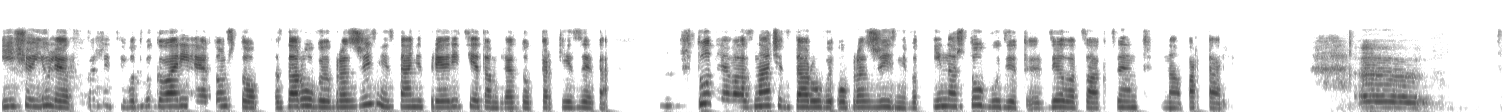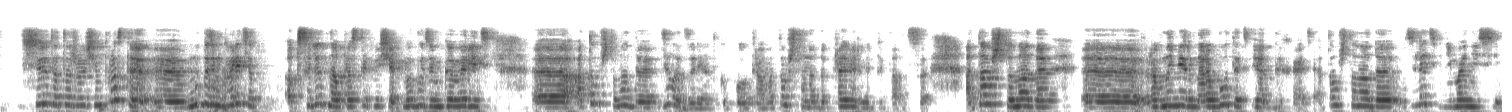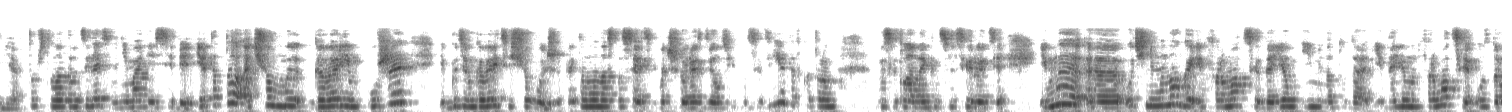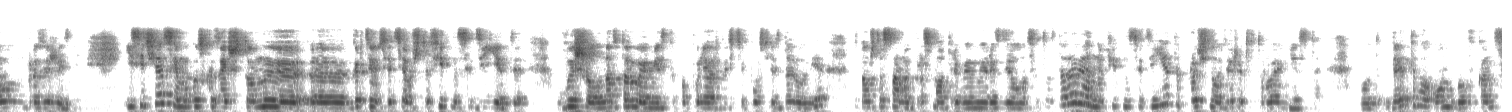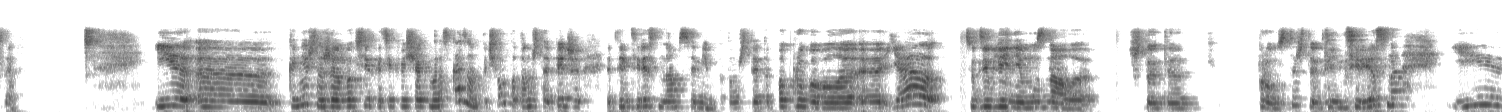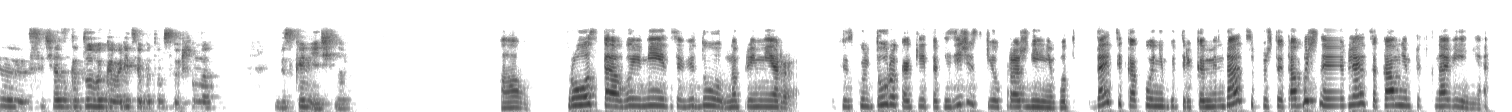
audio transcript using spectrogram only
И еще, Юлия, скажите, вот вы говорили о том, что здоровый образ жизни станет приоритетом для доктора Кейзета. Что для вас значит здоровый образ жизни? Вот и на что будет э, делаться акцент на портале? Э, Все это тоже очень просто. Э, мы будем говорить о абсолютно о простых вещах. Мы будем говорить э, о том, что надо делать зарядку по утрам, о том, что надо правильно питаться, о том, что надо э, равномерно работать и отдыхать, о том, что надо уделять внимание семье, о том, что надо уделять внимание себе. И это то, о чем мы говорим уже и будем говорить еще больше. Поэтому у нас на сайте большой раздел фитнес и диеты, в котором вы, Светлана, и консультируете. И мы э, очень много информации даем именно туда. И даем информации о здоровом образе жизни. И сейчас я могу сказать, что мы э, гордимся тем, что фитнес и диеты вышел на второе место популярности после здоровья, потому что самый просматриваемый раздел у нас это здоровье, но фитнес и диеты прочно удерживают второе место. Вот. До этого он был в конце. И, э, конечно же, обо всех этих вещах мы рассказываем. Почему? Потому что, опять же, это интересно нам самим, потому что это попробовала э, я, с удивлением узнала, что это просто, что это интересно, и сейчас готова говорить об этом совершенно бесконечно. А, просто вы имеете в виду, например, физкультура, какие-то физические упражнения. Вот дайте какую-нибудь рекомендацию, потому что это обычно является камнем преткновения.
